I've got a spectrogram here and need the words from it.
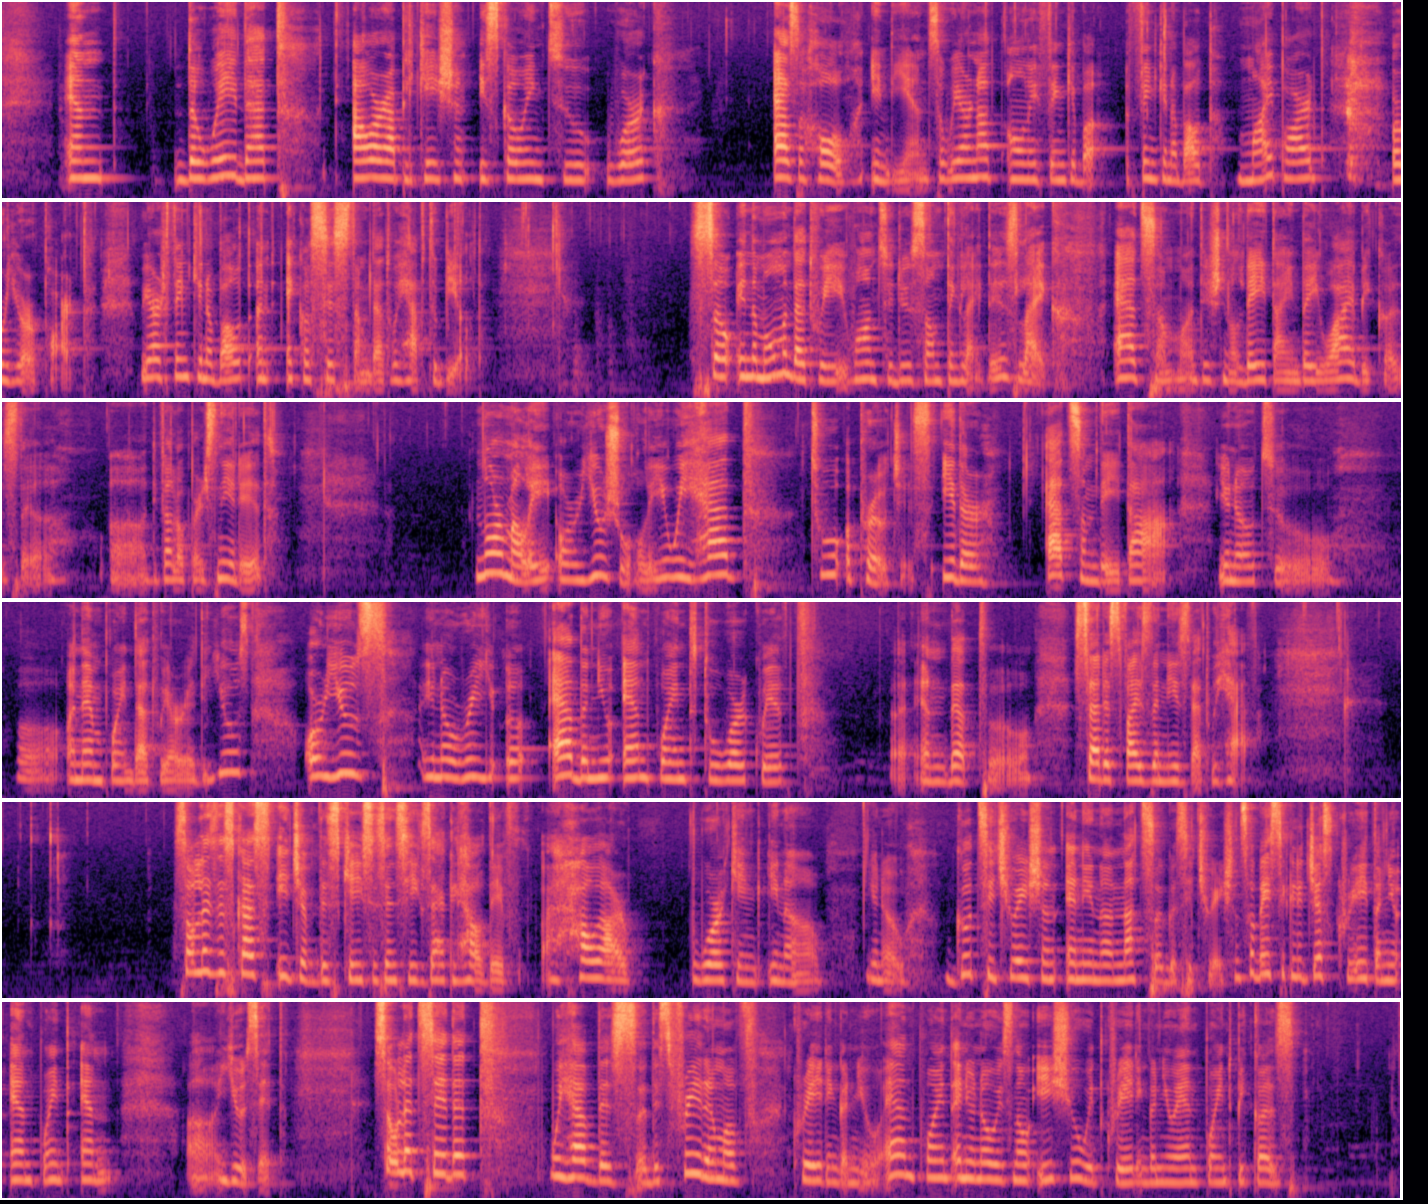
And the way that our application is going to work as a whole in the end. So we are not only thinking about, thinking about my part or your part. We are thinking about an ecosystem that we have to build. So in the moment that we want to do something like this, like add some additional data in the UI because the uh, developers need it. Normally or usually we had two approaches, either add some data, you know, to uh, an endpoint that we already use, or use, you know, uh, add a new endpoint to work with uh, and that uh, satisfies the needs that we have. So let's discuss each of these cases and see exactly how they how are working in a you know, good situation and in a not so good situation. So basically just create a new endpoint and uh, use it. So let's say that we have this, this freedom of creating a new endpoint and you know it's no issue with creating a new endpoint because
